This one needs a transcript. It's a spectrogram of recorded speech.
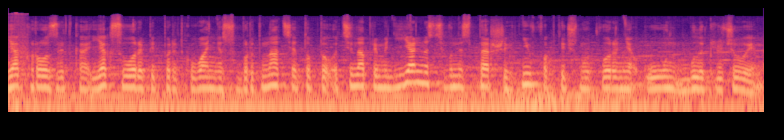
як розвідка, як суворе підпорядкування, субординація. Тобто ці напрями діяльності вони з перших днів фактично утворення ОУН були ключовими.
